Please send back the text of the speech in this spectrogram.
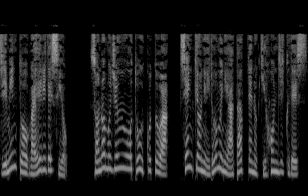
自民党が襟ですよ。その矛盾を問うことは、選挙に挑むにあたっての基本軸です。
